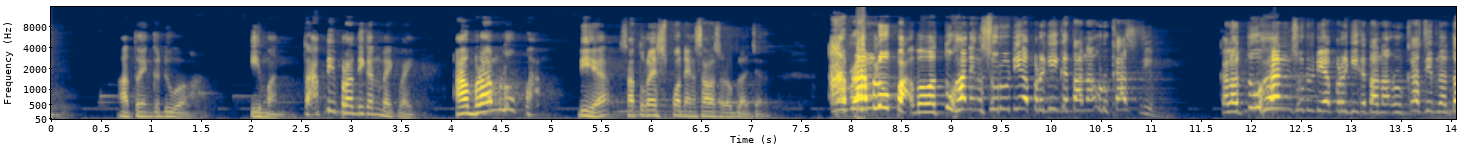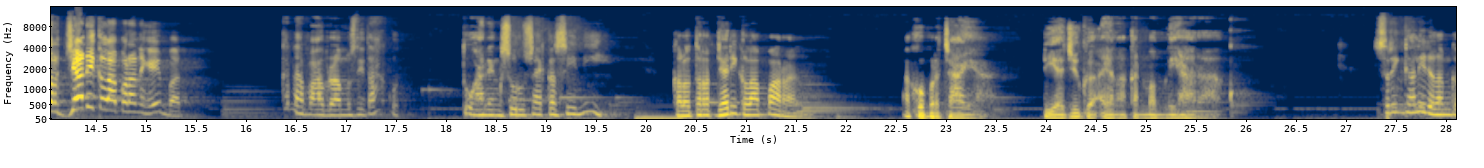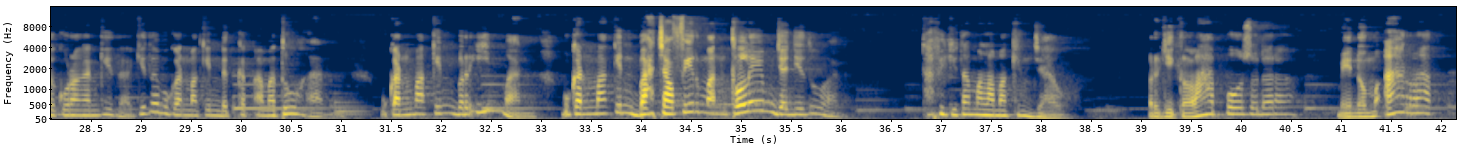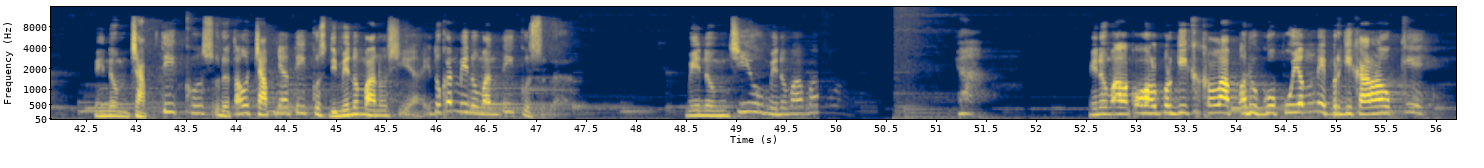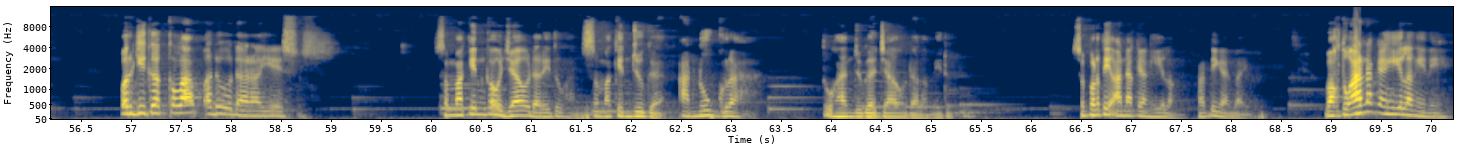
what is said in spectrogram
atau yang kedua iman. Tapi perhatikan baik-baik. Abraham lupa. Dia satu respon yang salah sudah belajar. Abraham lupa bahwa Tuhan yang suruh dia pergi ke tanah Urkasim. Kalau Tuhan suruh dia pergi ke tanah Urkasim dan terjadi kelaparan yang hebat. Kenapa Abraham mesti takut? Tuhan yang suruh saya ke sini. Kalau terjadi kelaparan, aku percaya dia juga yang akan memelihara aku. Seringkali dalam kekurangan kita, kita bukan makin dekat sama Tuhan. Bukan makin beriman. Bukan makin baca firman, klaim janji Tuhan. Tapi kita malah makin jauh. Pergi ke lapo saudara. Minum arak. Minum cap tikus. Udah tahu capnya tikus diminum manusia. Itu kan minuman tikus saudara. Minum ciu, minum apa pun. Ya. Minum alkohol pergi ke kelab. Aduh gue puyeng nih pergi karaoke Pergi ke kelab, aduh darah Yesus. Semakin kau jauh dari Tuhan, semakin juga anugerah Tuhan juga jauh dalam hidupmu. Seperti anak yang hilang, perhatikan baik. Waktu anak yang hilang ini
